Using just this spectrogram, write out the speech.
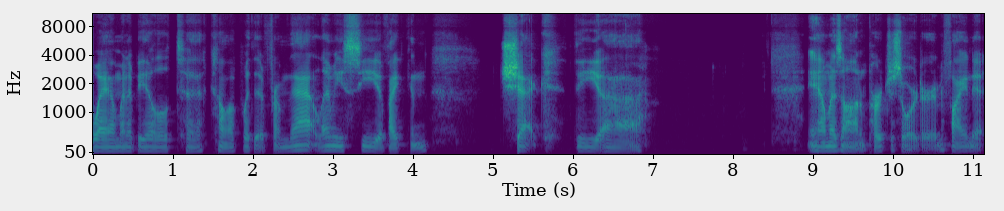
way I'm going to be able to come up with it from that. Let me see if I can check the uh, Amazon purchase order and find it.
